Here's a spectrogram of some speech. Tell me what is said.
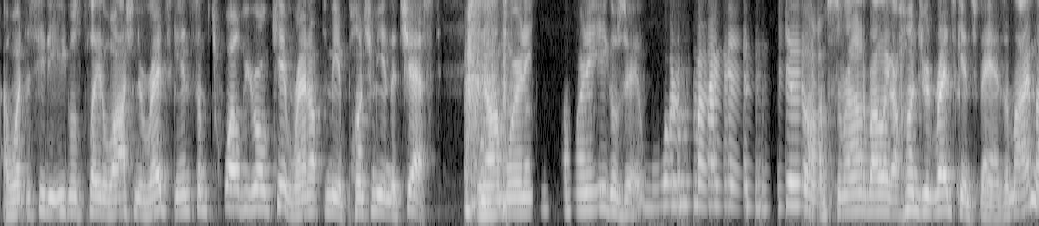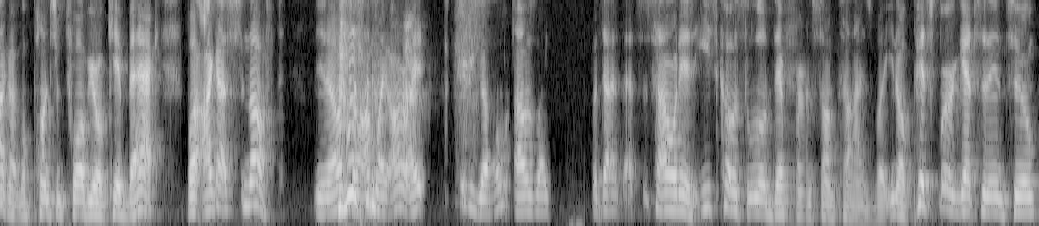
I went to see the Eagles play the Washington Redskins. Some 12 year old kid ran up to me and punched me in the chest. You know, I'm wearing a, I'm wearing an Eagles. What am I gonna do? I'm surrounded by like hundred Redskins fans. I'm, I'm not gonna go punch some 12 year old kid back. But I got snuffed. You know, so I'm like, all right, here you go. I was like, but that that's just how it is. East Coast is a little different sometimes. But you know, Pittsburgh gets it in too.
